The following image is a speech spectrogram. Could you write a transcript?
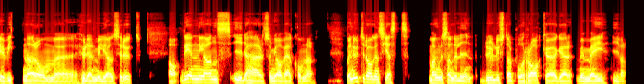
vittnar om eh, hur den miljön ser ut. Ja, det är en nyans i det här som jag välkomnar. Men nu till dagens gäst, Magnus Sandelin. Du lyssnar på Rak Höger med mig, Ivar.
